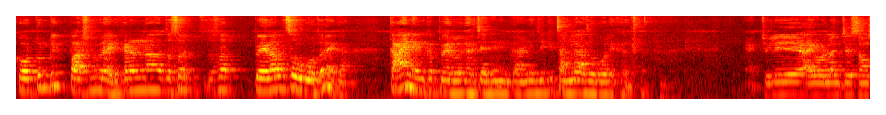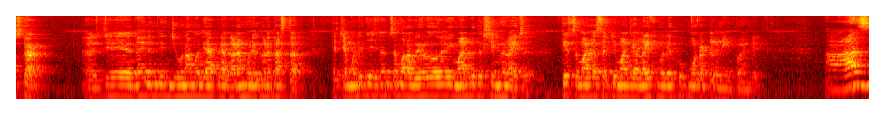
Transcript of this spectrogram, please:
कौटुंबिक पार्श्वभूमी राहिली. कारण जसं जसं पेराला जसं उगवतं नाही का? काय नेमकं पेरलं घरच्यांनी नेमकं? आणि जे की चांगलं आज उगवले खरं ॲक्च्युली आईवडिलांचे संस्कार जे दैनंदिन जीवनामध्ये आपल्या घडामोडी घडत असतात त्याच्यामध्ये जे त्यांचं मला वेळोवेळी मार्गदर्शन मिळायचं तेच माझ्यासाठी माझ्या लाईफमध्ये खूप मोठा टर्निंग पॉईंट आहे. आज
